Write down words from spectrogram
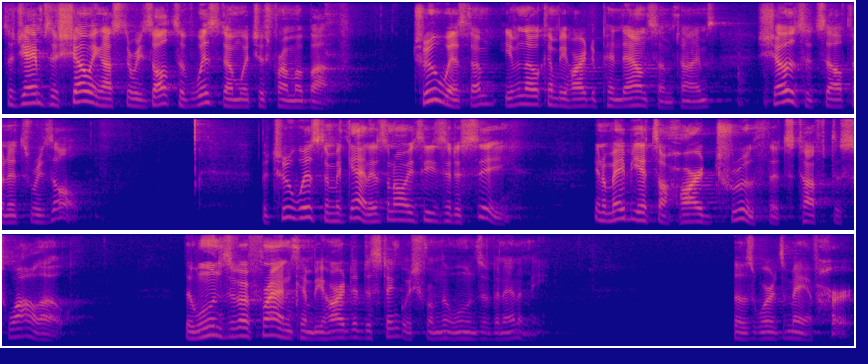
So James is showing us the results of wisdom which is from above. True wisdom, even though it can be hard to pin down sometimes, shows itself in its result. But true wisdom, again, isn't always easy to see. You know, maybe it's a hard truth that's tough to swallow. The wounds of a friend can be hard to distinguish from the wounds of an enemy. Those words may have hurt,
